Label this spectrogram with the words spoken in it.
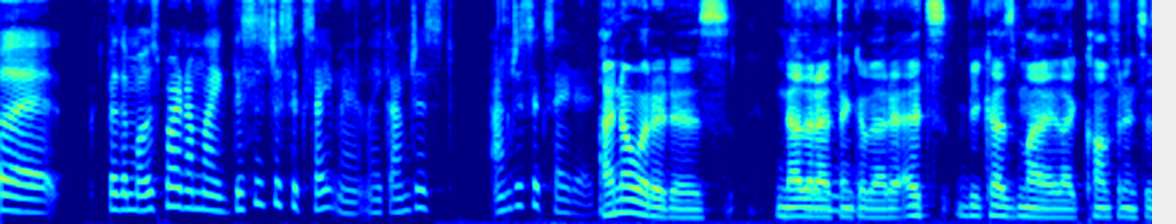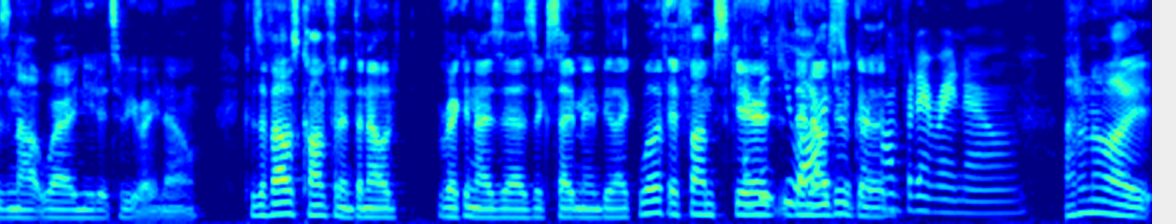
but for the most part i'm like this is just excitement like i'm just i'm just excited I know what it is now that I think Mm-hmm. about it. It's because my like confidence is not where I need it to be right now. Because if I was confident, then I would recognize it as excitement and be like, well, if, if I'm I scared, think you then are I'll do super good. confident right now. I don't know. I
